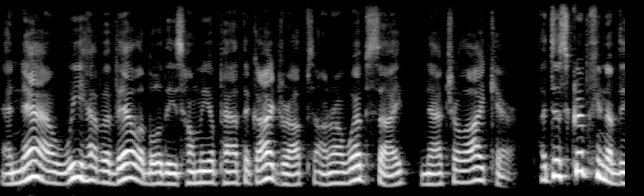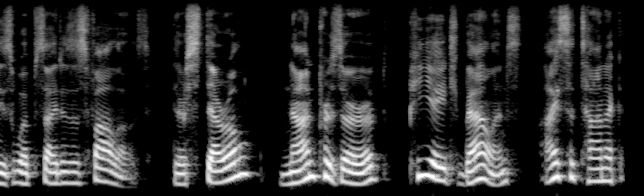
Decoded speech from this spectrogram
and now we have available these homeopathic eye drops on our website, Natural Eye Care. A description of these websites is as follows. They're sterile, non-preserved, pH balanced, isotonic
